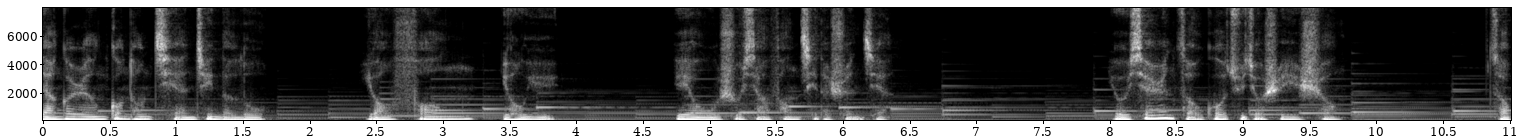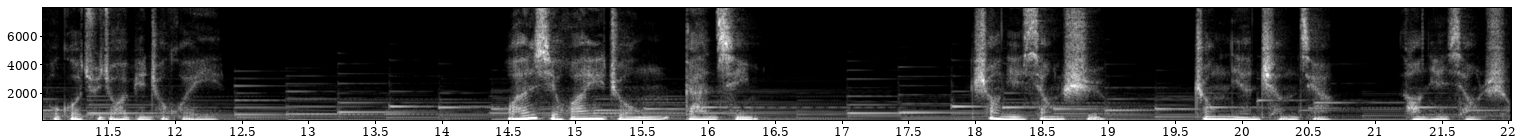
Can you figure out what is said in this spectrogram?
两个人共同前进的路，有风有雨，也有无数想放弃的瞬间。有些人走过去就是一生，走不过去就会变成回忆。我很喜欢一种感情：少年相识，中年成家，老年相守，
